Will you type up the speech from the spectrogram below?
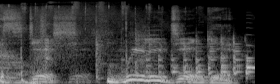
Здесь были деньги.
